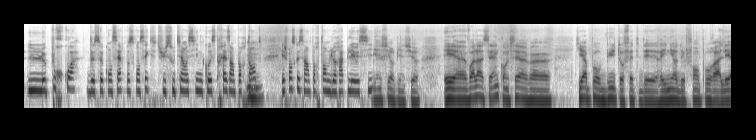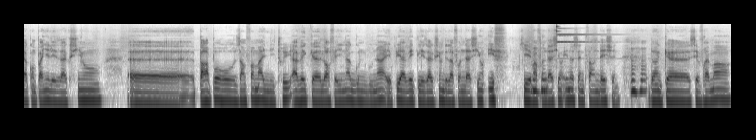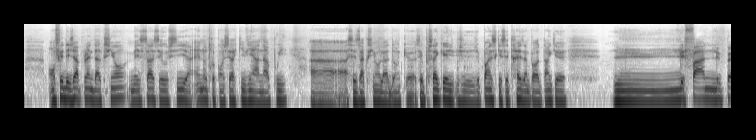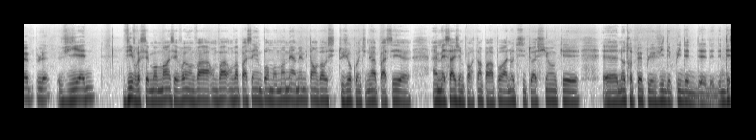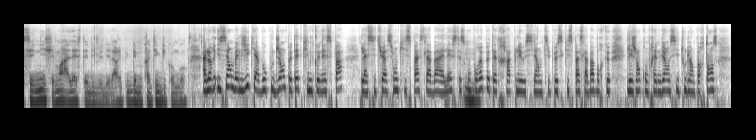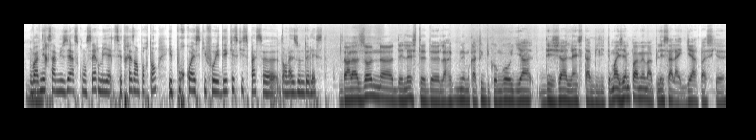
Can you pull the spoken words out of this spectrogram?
le pourquoi de ce concert parce qu'on sait que tu soutiens aussi une cause très importante mhm. et je pense que c'est important de le rappeler aussi. Bien sûr, bien sûr. Et euh, voilà, c'est un concert euh, qui a pour but au fait de réunir des fonds pour aller accompagner les actions euh, par rapport aux enfants malnutris avec l'orphelinat Gunguna et puis avec les actions de la fondation IF qui est ma mhm. fondation Innocent Foundation. Mhm. Donc c'est vraiment on fait déjà plein d'actions, mais ça, c'est aussi un autre concert qui vient en appui à, ces actions-là. Donc, euh, c'est pour ça que je, pense que c'est très important que les fans, le peuple viennent vivre ces moments. C'est vrai, on va, on, va, on va passer un bon moment, mais en même temps, on va aussi toujours continuer à passer euh, un message important par rapport à notre situation que euh, notre peuple vit depuis des, décennies chez moi à l'est de, la République démocratique du Congo. Alors ici en Belgique, il y a beaucoup de gens peut-être qui ne connaissent pas la situation qui se passe là-bas à l'est. Est-ce qu'on mhm. pourrait peut-être rappeler aussi un petit peu ce qui se passe là-bas pour que les gens comprennent bien aussi toute l'importance? On va mhm. venir s'amuser à ce concert, mais c'est très important. Et pourquoi est-ce qu'il faut aider? Qu'est-ce qui se passe euh, dans la zone de l'est? Dans la zone euh, de l'est de la République démocratique du Congo, il y a déjà l'instabilité. Moi, j'aime pas même appeler ça la guerre parce que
